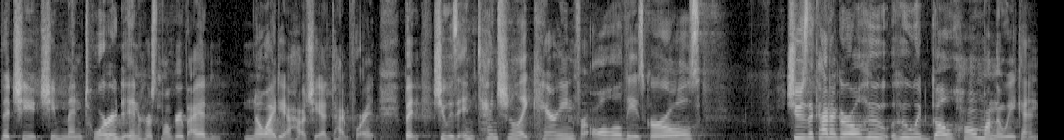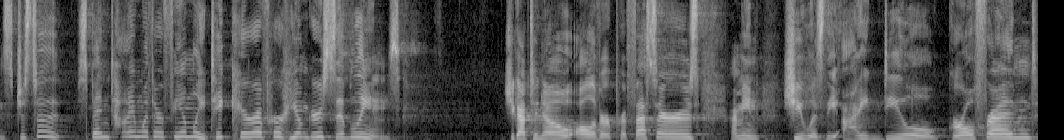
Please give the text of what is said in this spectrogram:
that she, she mentored in her small group. I had no idea how she had time for it. But she was intentionally caring for all these girls. She was the kind of girl who, who would go home on the weekends just to spend time with her family, take care of her younger siblings. She got to know all of her professors. I mean, she was the ideal girlfriend.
